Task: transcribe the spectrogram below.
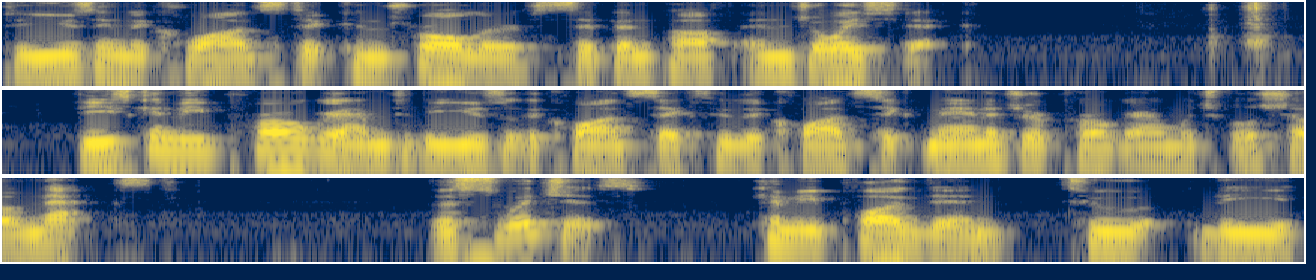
to using the quad-stick controller, sip and puff, and joystick. These can be programmed to be used with the quad-stick through the quad-stick manager program, which we'll show next. The switches can be plugged in to the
